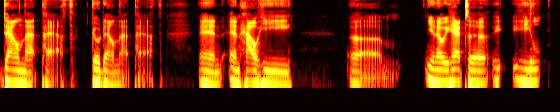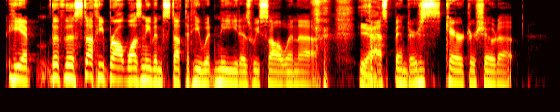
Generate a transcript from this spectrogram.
down that path, go down that path, and and how he, um, you know, he had to he he, he had the the stuff he brought wasn't even stuff that he would need, as we saw when uh, Yeah. Fassbender's character showed up.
